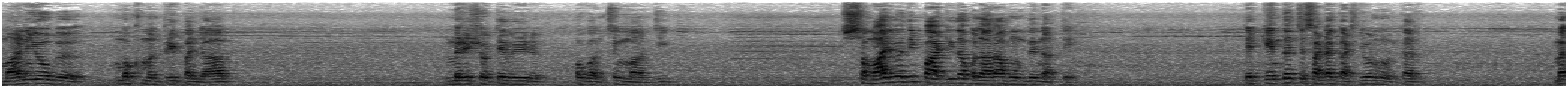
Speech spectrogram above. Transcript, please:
ਮਾਨਯੋਗ ਮੁੱਖ ਮੰਤਰੀ ਪੰਜਾਬ ਮੇਰੇ ਛੋਟੇ ਵੀਰ ਭਗਵੰਤ ਸਿੰਘ ਮਾਨ ਜੀ, ਸਮਾਜਵਾਦੀ ਪਾਰਟੀ ਦਾ ਬੁਲਾਰਾ ਹੋਣ ਦੇ ਨਾਤੇ ਤੇ ਕੇਂਦਰ 'ਚ ਸਾਡਾ ਗੱਠਜੋੜ ਹੋਣ ਕਰ ਮੈਂ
